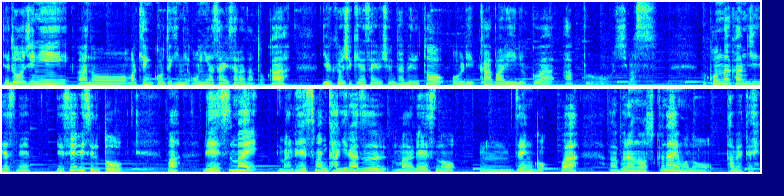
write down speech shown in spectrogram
で同時にあの、まあ、健康的に温野菜サラダとか有機食野菜を一緒に食べるとリカバリー力はアップをします。こんな感じですね。で整理すると、まあ、レース前、まあ、レース前に限らず、まあ、レースの、うん、前後は油の少ないものを食べて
